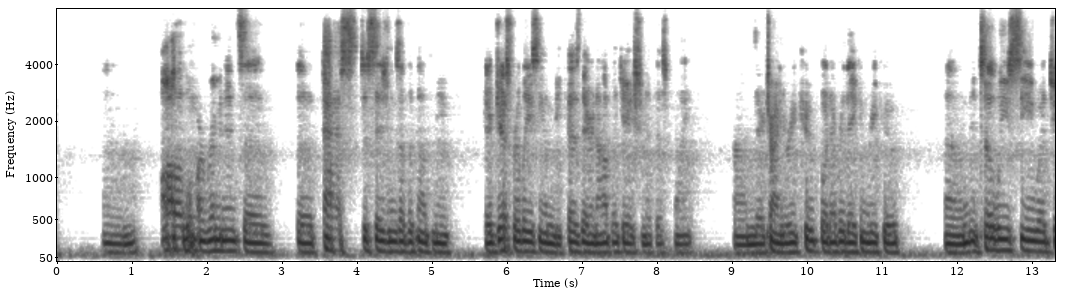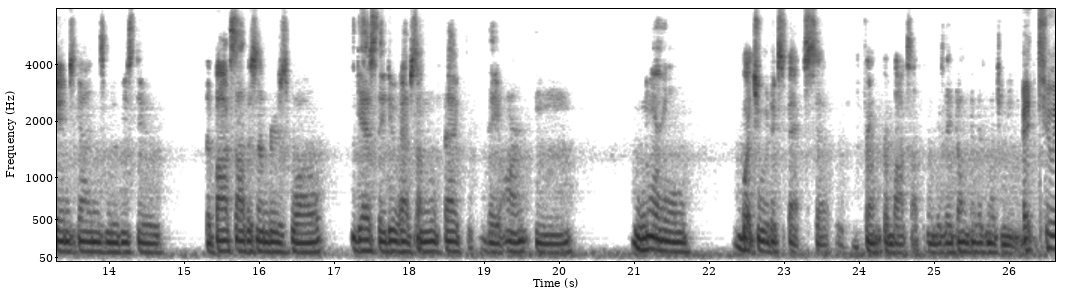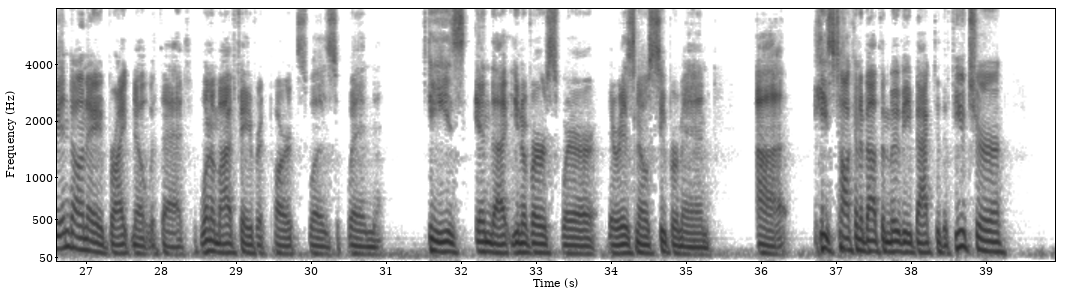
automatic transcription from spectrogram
Um, all of them are remnants of the past decisions of the company they're just releasing them because they're an obligation at this point. Um, they're trying to recoup whatever they can recoup. Um, until we see what James Gunn's movies do, the box office numbers, while yes, they do have some effect, they aren't the normal what you would expect so, from from box office numbers. They don't have as much meaning. To end on a bright note with that, one of my favorite parts was when he's in that universe where there is no Superman uh, he's talking about the movie Back to the Future,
